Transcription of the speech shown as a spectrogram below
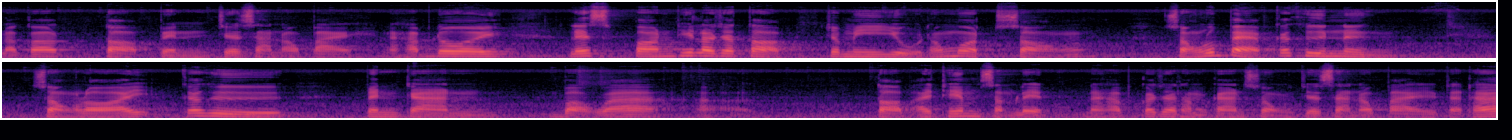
แล้วก็ตอบเป็น JSON ออกไปนะครับ โดย response ที่เราจะตอบจะมีอยู่ทั้งหมด 2 2 รูปแบบก็คือ 1 200 ก็คือเป็นการบอกว่าตอบไอเทมสำเร็จนะครับ ก็จะทำการส่ง JSON ออกไป แต่ถ้า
